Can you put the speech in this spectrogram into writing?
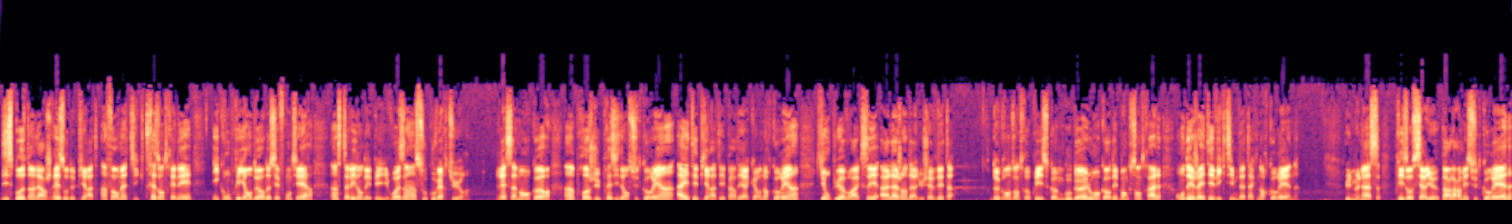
dispose d'un large réseau de pirates informatiques très entraînés, y compris en dehors de ses frontières, installés dans des pays voisins sous couverture. Récemment encore, un proche du président sud-coréen a été piraté par des hackers nord-coréens qui ont pu avoir accès à l'agenda du chef d'État. De grandes entreprises comme Google ou encore des banques centrales ont déjà été victimes d'attaques nord-coréennes. Une menace prise au sérieux par l'armée sud-coréenne,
